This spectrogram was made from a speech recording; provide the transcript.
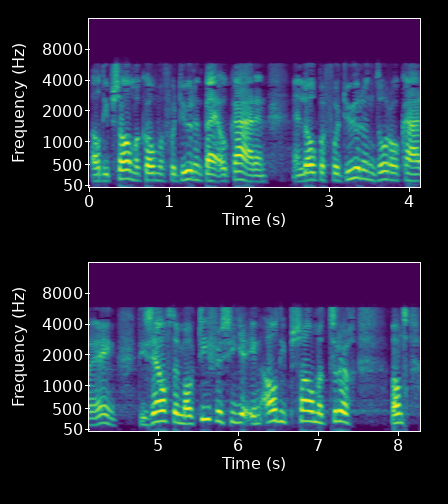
Al die psalmen komen voortdurend bij elkaar en, en lopen voortdurend door elkaar heen. Diezelfde motieven zie je in al die psalmen terug. Want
